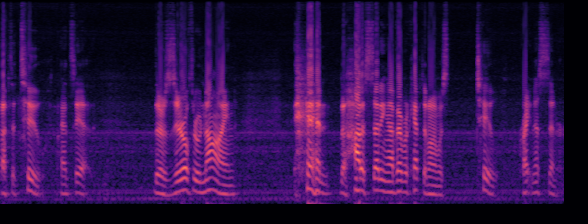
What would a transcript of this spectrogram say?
up to 2. That's it. There's 0 through 9, and the hottest setting I've ever kept it on was 2, right in the center.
